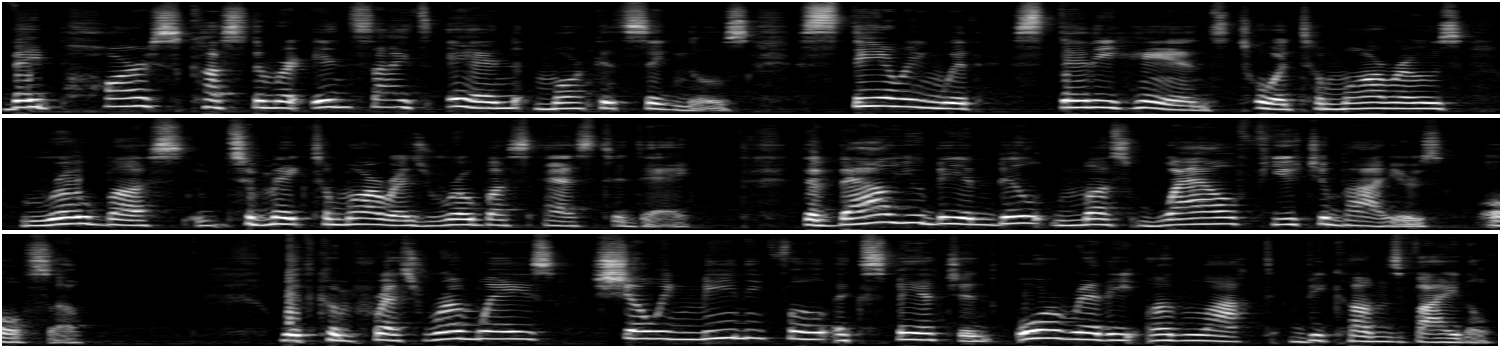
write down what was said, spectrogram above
They parse customer insights and market signals, staring with steady hands toward tomorrow's robust, to make tomorrow as robust as today. The value being built must wow future buyers also. With compressed runways, showing meaningful expansion already unlocked becomes vital.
